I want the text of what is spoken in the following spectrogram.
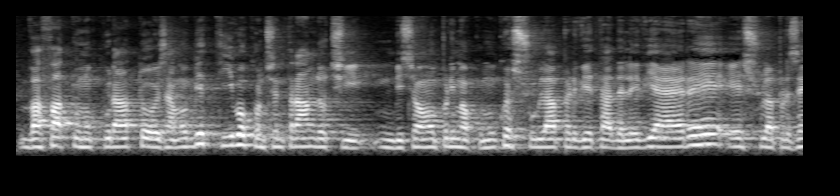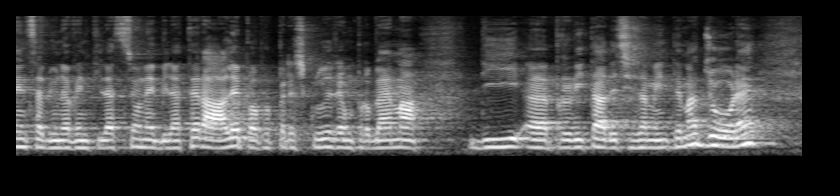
va fatto un accurato esame obiettivo concentrandoci, dicevamo prima, comunque sulla pervietà delle viere e sulla presenza di una ventilazione bilaterale proprio per escludere un problema di eh, priorità decisamente maggiore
